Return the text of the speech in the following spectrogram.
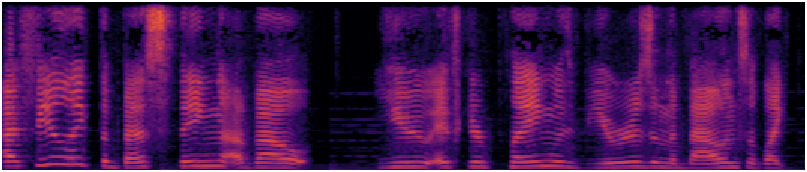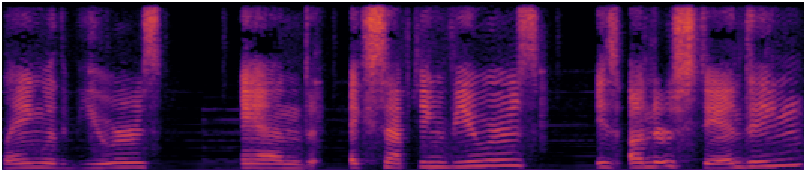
I feel like the best thing about you if you're playing with viewers and the balance of like playing with viewers and accepting viewers is understanding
